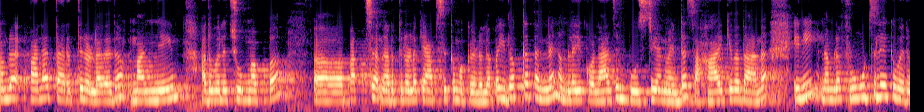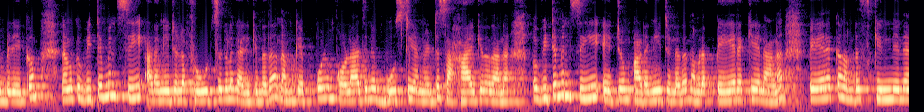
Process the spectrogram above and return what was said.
നമ്മുടെ പല തരത്തിലുള്ള അതായത് മഞ്ഞയും അതുപോലെ ചുമപ്പ് പച്ച നിറത്തിലുള്ള ക്യാപ്സിക്കം ഒക്കെ ഉണ്ടല്ലോ. അപ്പോൾ ഇതൊക്കെ തന്നെ നമ്മൾ ഈ കൊളാജൻ ബൂസ്റ്റ് ചെയ്യാൻ വേണ്ടി സഹായിക്കുന്നതാണ്. ഇനി നമ്മുടെ ഫ്രൂട്ട്സിലേക്ക് വരുമ്പോഴേക്കും നമുക്ക് വിറ്റമിൻ സി അടങ്ങിയിട്ടുള്ള ഫ്രൂട്ട്സുകൾ കഴിക്കുന്നത് നമുക്ക് എപ്പോഴും കൊളാജിനെ ബൂസ്റ്റ് ചെയ്യാൻ വേണ്ടി സഹായിക്കുന്നതാണ്. അപ്പോൾ വിറ്റമിൻ സി ഏറ്റവും അടങ്ങിയിട്ടുള്ളത് നമ്മുടെ പേരക്കയിലാണ്. പേരക്ക നമ്മുടെ സ്കിന്നിന്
